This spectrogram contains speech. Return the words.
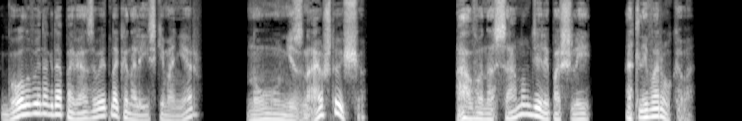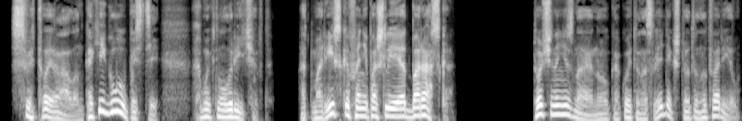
голову иногда повязывает на каналийский манер. Ну, не знаю, что еще. Алва на самом деле пошли от Леворукова. «Святой Аллан, какие глупости!» — хмыкнул Ричард. «От Марисков они пошли и от Бараска». Точно не знаю, но какой-то наследник что-то натворил.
